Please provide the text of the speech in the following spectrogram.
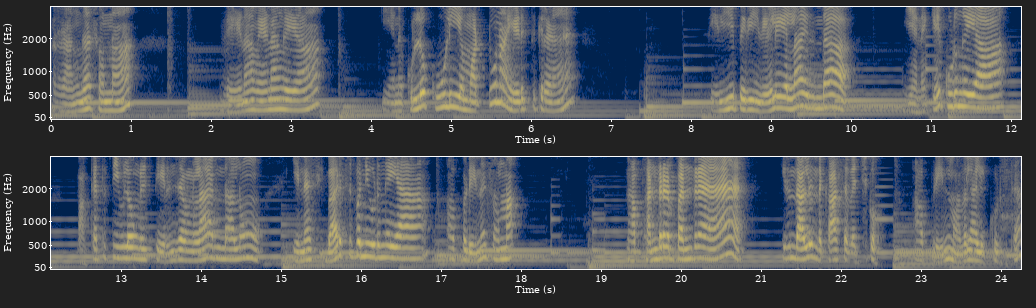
ரங்க சொன்னா வேணாம் வேணாங்கய்யா எனக்குள்ள கூலியை மட்டும் நான் எடுத்துக்கிறேன். பெரிய பெரிய வேலையெல்லாம் இருந்தா எனக்கே கொடுங்கய்யா. பக்கத்து தீவில் உங்களுக்கு தெரிஞ்சவங்களா இருந்தாலும் என்ன சிபாரிசு பண்ணி விடுங்கய்யா அப்படின்னு சொன்னான். நான் பண்ணுறேன் பண்ணுறேன் இருந்தாலும் இந்த காசை வச்சுக்கோ அப்படின்னு முதலாளி கொடுத்த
